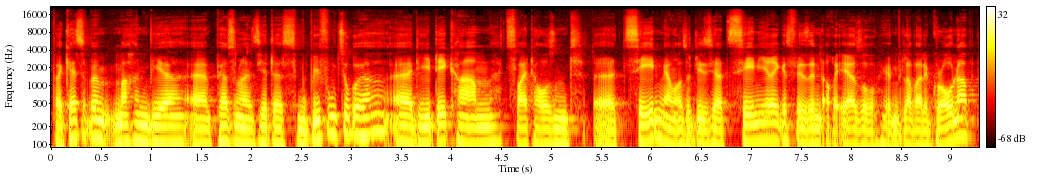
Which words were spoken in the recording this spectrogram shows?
Bei Caseable machen wir personalisiertes Mobilfunkzubehör. die Idee kam 2010. Wir haben also dieses Jahr zehnjähriges. Wir sind auch eher so mittlerweile grown-up.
